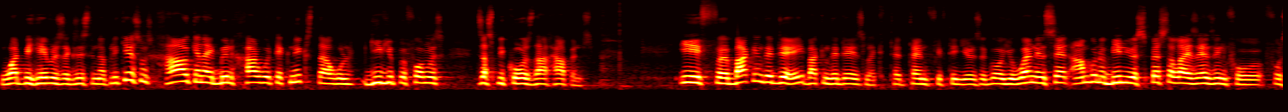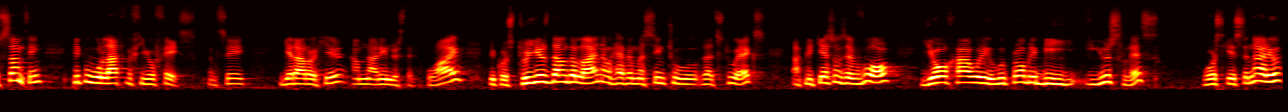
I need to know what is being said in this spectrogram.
what behaviors exist in applications. How can I build hardware techniques that will give you performance just because that happens? If uh, back in the day, back in the days like 10, 15 years ago, you went and said, I'm going to build you a specialized engine for, for something, people will laugh in your face. They'll say, get out of here, I'm not interested. Why? Because two years down the line, I have a machine to, that's 2x, applications evolve, your hardware will probably be useless, worst case scenario.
